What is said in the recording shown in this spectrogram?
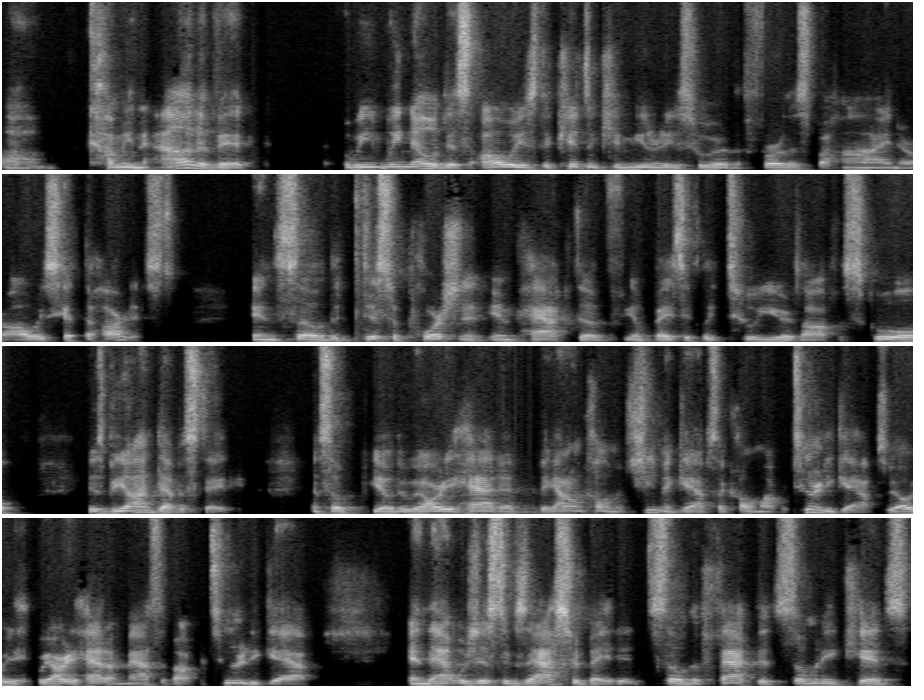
Um, coming out of it, we, we know this always the kids and communities who are the furthest behind are always hit the hardest and so the disproportionate impact of you know basically two years off of school is beyond devastating. And so, you know, we already had a big, I don't call them achievement gaps, I call them opportunity gaps. We already, we already had a massive opportunity gap, and that was just exacerbated. So the fact that so many kids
